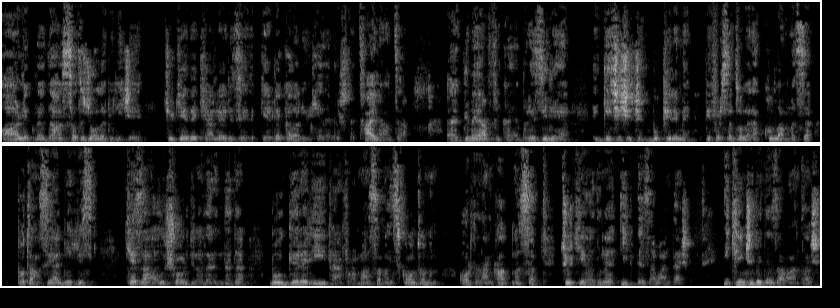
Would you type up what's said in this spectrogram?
ağırlıkla daha satıcı olabileceği, Türkiye'de kar realize edip geride kalan ülkelere işte Tayland'a, e, Güney Afrika'ya, Brezilya'ya geçiş için bu primi bir fırsat olarak kullanması potansiyel bir risk. Keza alış ordinalarında da bu göreli iyi performans ama iskontonun ortadan kalkması Türkiye adına ilk dezavantaj. İkinci bir dezavantaj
